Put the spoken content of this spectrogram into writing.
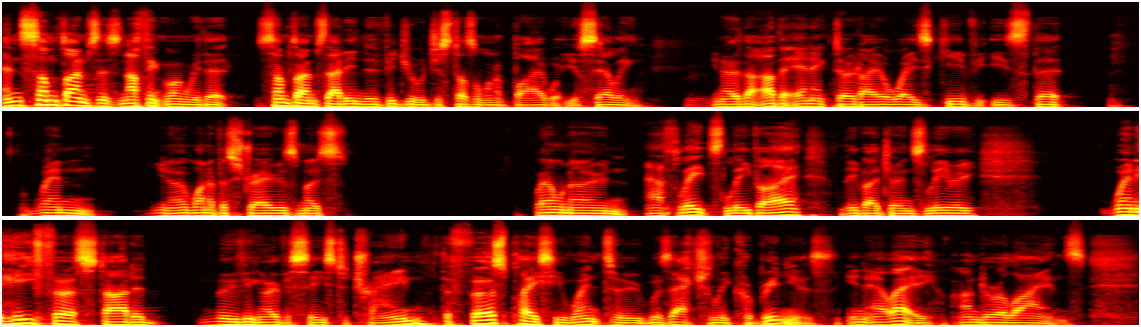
And sometimes there's nothing wrong with it. Sometimes that individual just doesn't want to buy what you're selling. Mm. You know, the other anecdote I always give is that when, you know, one of Australia's most well known athletes, Levi, Levi Jones Leary, when he first started moving overseas to train, the first place he went to was actually Cobrinhas in LA under Alliance.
